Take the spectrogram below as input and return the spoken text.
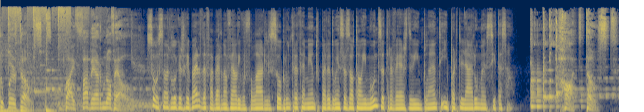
Super Toast by Faber Novel. Sou a Sandra Lucas Ribeiro da Faber Novel e vou falar-lhe sobre um tratamento para doenças autoimunes através de implante e partilhar uma citação. Hot Toast.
